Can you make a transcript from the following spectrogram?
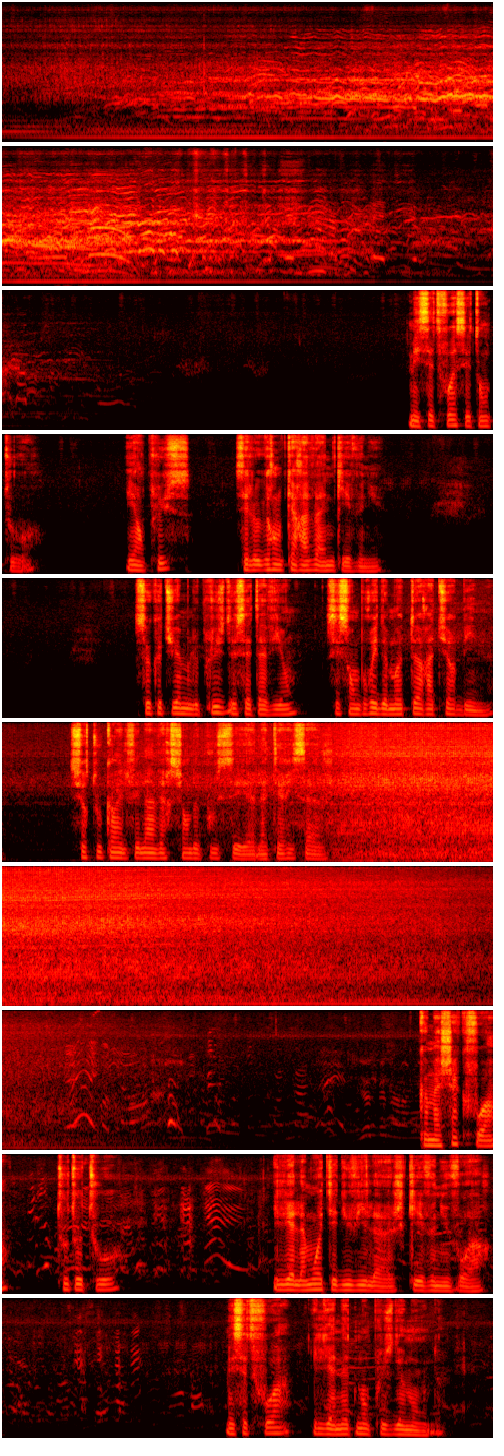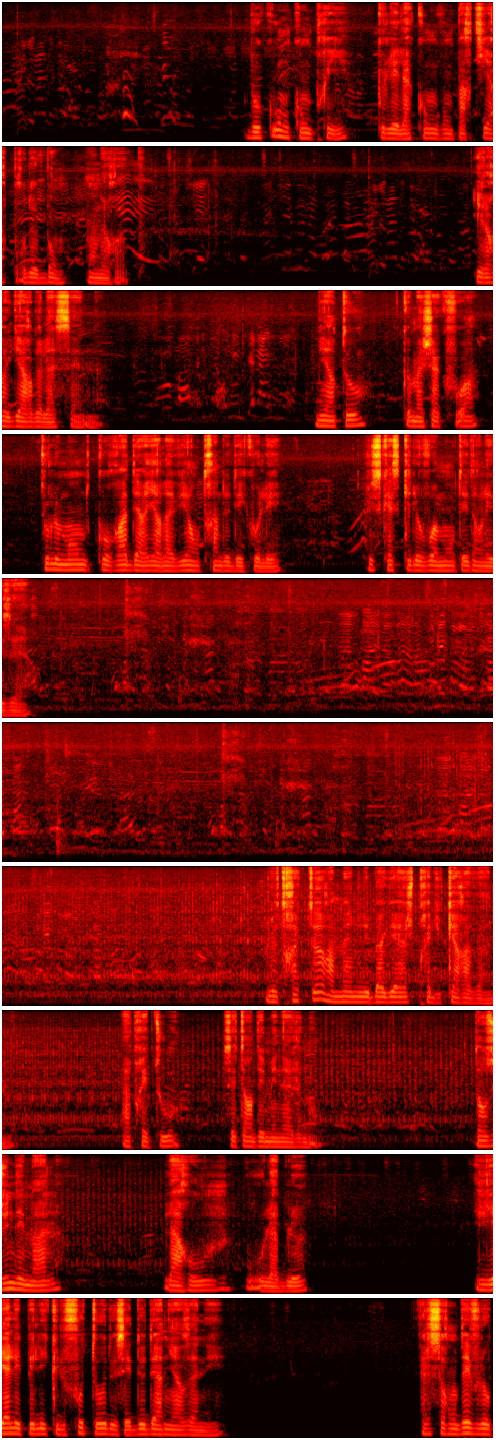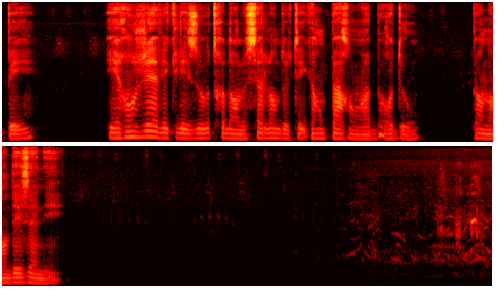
Mais cette fois, c'est ton tour. Et en plus, c'est le grand caravane qui est venu. Ce que tu aimes le plus de cet avion, c'est son bruit de moteur à turbine, surtout quand il fait l'inversion de poussée à l'atterrissage. Comme à chaque fois, tout autour, il y a la moitié du village qui est venu voir. Mais cette fois, il y a nettement plus de monde. Beaucoup ont compris que les lacons vont partir pour de bon en Europe. Ils regardent la scène. Bientôt, comme à chaque fois, tout le monde courra derrière l'avion en train de décoller, jusqu'à ce qu'il le voit monter dans les airs. Le tracteur amène les bagages près du caravane. Après tout, c'est un déménagement. Dans une des malles, la rouge ou la bleue, il y a les pellicules photos de ces deux dernières années. Elles seront développées et rangées avec les autres dans le salon de tes grands-parents à Bordeaux pendant des années.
